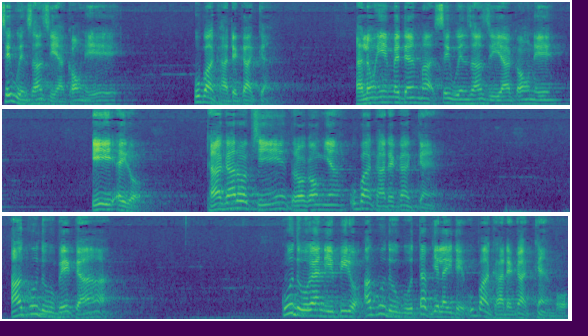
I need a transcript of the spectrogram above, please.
စိတ်ဝင်စားစရာကောင်းတယ်ဥပခါတကကံအလုံးအင်မတန်မှစိတ်ဝင်စားစရာကောင်းတယ်အေးအဲ့တော့ဒါကတော့ဖြင့်တော်ကောင်းများဥပခါရကကံအကုသိုလ်ဘက်က ကုသိုလ်ကနေပြီးတော့အကုသိုလ်ကိုတတ်ပြလိုက်တဲ့ဥပခါရကကံပေါ့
